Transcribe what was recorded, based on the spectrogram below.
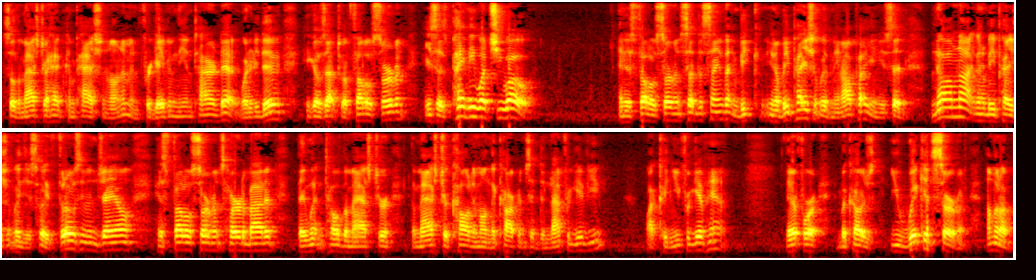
So the master had compassion on him and forgave him the entire debt. What did he do? He goes out to a fellow servant. He says, "Pay me what you owe." And his fellow servant said the same thing. Be you know, be patient with me, and I'll pay you. And he said, "No, I'm not going to be patient with you." So he throws him in jail. His fellow servants heard about it. They went and told the master. The master called him on the carpet and said, Didn't I forgive you? Why couldn't you forgive him? Therefore, because you wicked servant, I'm going to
